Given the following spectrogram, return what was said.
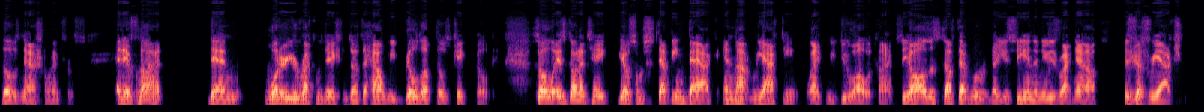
those national interests? And if not, then what are your recommendations as to how we build up those capabilities? So it's going to take, you know, some stepping back and not reacting like we do all the time. See, all the stuff that we're that you see in the news right now is just reaction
